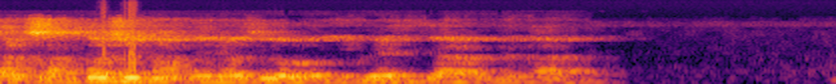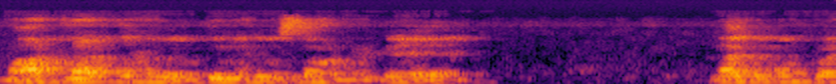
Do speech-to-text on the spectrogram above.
చాలా సంతోషంగా ఉంది. ఈరోజు ఈ వేదిక మీద మాట్లాడుతున్న వ్యక్తుల్ని చూస్తామంటే నాకు ముప్పై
